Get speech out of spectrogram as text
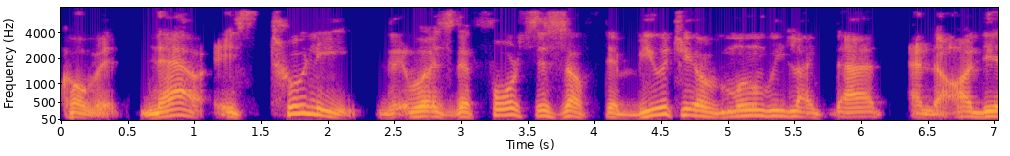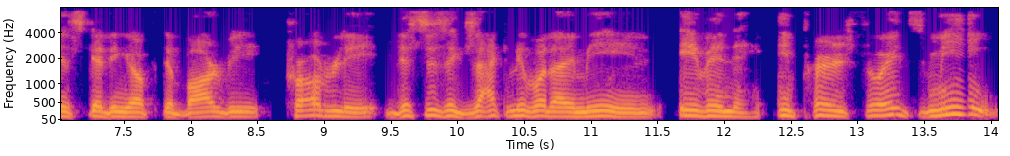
COVID. Now it's truly it was the forces of the beauty of movie like that and the audience getting up the Barbie. Probably this is exactly what I mean. Even it persuades me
